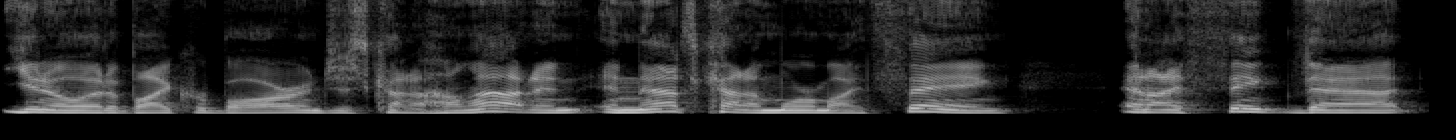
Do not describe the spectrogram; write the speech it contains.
you know at a biker bar and just kind of hung out. And and that's kind of more my thing. And i think that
